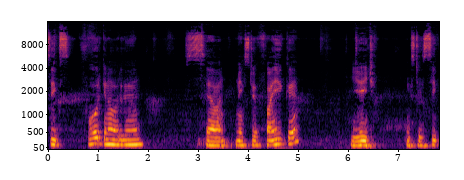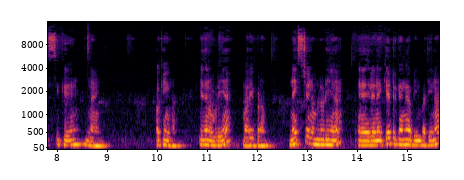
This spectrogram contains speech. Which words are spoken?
சிக்ஸ் ஃபோருக்கு என்ன வருது? செவன் நெக்ஸ்ட்டு ஃபைவ்க்கு எயிட் நெக்ஸ்ட்டு சிக்ஸுக்கு நைன் ஓகேங்களா இது நம்முடைய வரைபடம். நெக்ஸ்ட்டு நம்மளுடைய இதில் என்ன கேட்டிருக்காங்க அப்படின்னு பார்த்தீங்கன்னா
